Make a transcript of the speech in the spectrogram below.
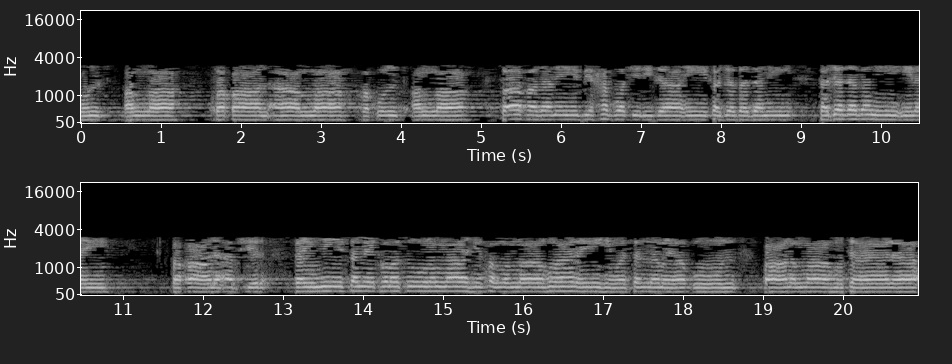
قلت الله فقال آه الله فقلت الله فأخذني بحبوة ردائي فجبدني فجذبني إليه. فقال أبشر فإني سمعت رسول الله صلى الله عليه وسلم يقول قال الله تعالى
